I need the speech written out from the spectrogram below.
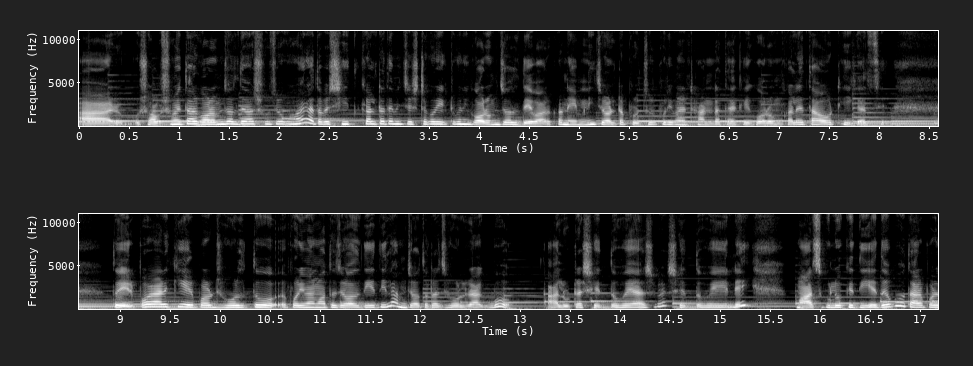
আর সবসময় তো আর গরম জল দেওয়ার সুযোগ হয় না। তবে শীতকালটাতে আমি চেষ্টা করি একটুখানি গরম জল দেওয়ার। কারণ এমনি জলটা প্রচুর পরিমাণে ঠান্ডা থাকে। গরমকালে তাও ঠিক আছে। তো এরপর আর কি, এরপর ঝোল তো পরিমাণ মতো জল দিয়ে দিলাম, যতটা ঝোল রাখব, আলুটা সেদ্ধ হয়ে আসবে, সেদ্ধ হয়ে এলেই মাছগুলোকে দিয়ে দেবো, তারপরে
